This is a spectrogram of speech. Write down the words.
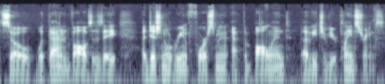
So what that involves is a additional reinforcement at the ball end of each of your plain strings.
